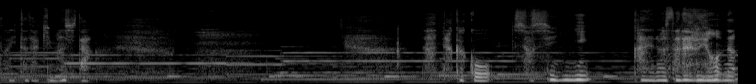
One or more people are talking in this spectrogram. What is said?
といただきました。なんだかこう初心に帰らされるような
